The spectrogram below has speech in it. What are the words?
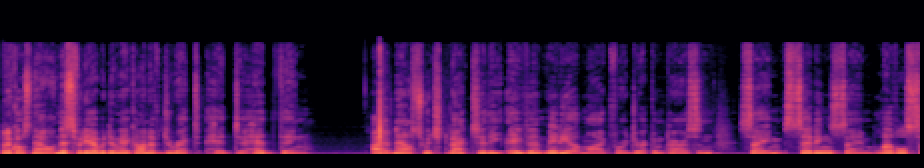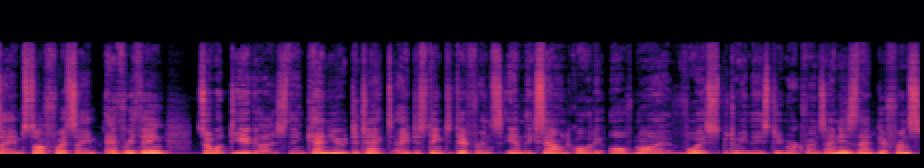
But of course, now in this video, we're doing a kind of direct head-to-head -head thing. I have now switched back to the AVerMedia mic for a direct comparison. Same settings, same levels, same software, same everything. So what do you guys think? Can you detect a distinct difference in the sound quality of my voice between these two microphones? And is that difference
